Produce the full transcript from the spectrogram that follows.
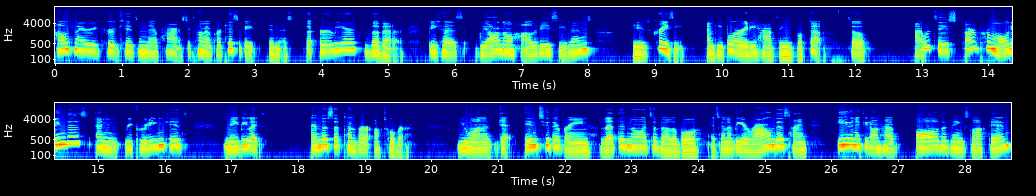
how can I recruit kids and their parents to come and participate in this? The earlier, the better, because we all know holiday seasons is crazy and people already have things booked up. So I would say start promoting this and recruiting kids maybe like end of September, October. You want to get into their brain, let them know it's available. It's going to be around this time, even if you don't have all the things locked in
